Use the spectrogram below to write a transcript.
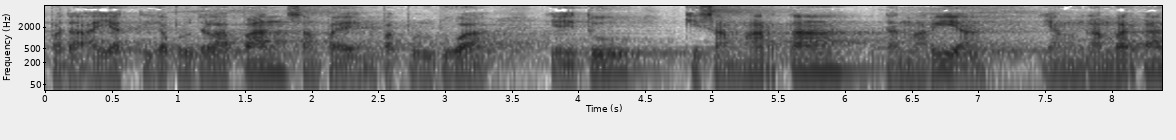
kepada ayat 38 sampai 42 yaitu kisah Marta dan Maria yang menggambarkan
